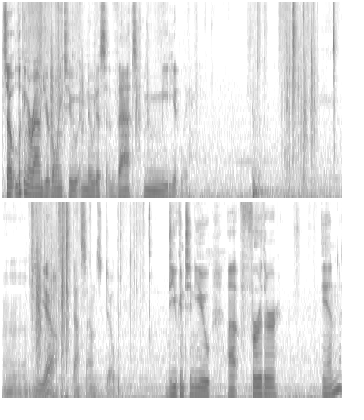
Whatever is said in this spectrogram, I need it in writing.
So looking around, you're going to notice that immediately. Yeah, that sounds dope. Do you continue uh, further in?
